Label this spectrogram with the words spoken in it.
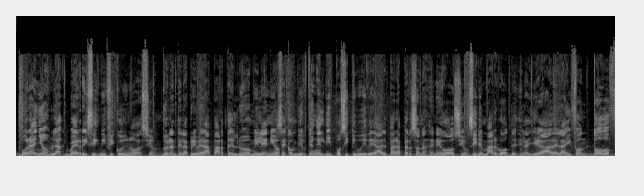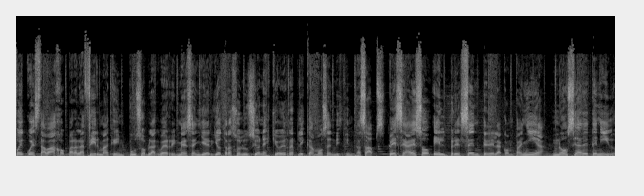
Por años BlackBerry significó innovación. Durante la primera parte del nuevo milenio se convirtió en el dispositivo ideal para personas de negocio. Sin embargo, desde la llegada del iPhone, todo fue cuesta abajo para la firma que impuso BlackBerry Messenger y otras soluciones que hoy replicamos en distintas apps. Pese a eso, el presente de la compañía no se ha detenido.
